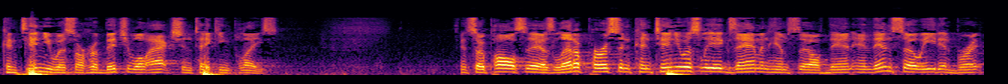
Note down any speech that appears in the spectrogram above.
continuous or habitual action taking place. And so Paul says, Let a person continuously examine himself then, and then so eat, and bre-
